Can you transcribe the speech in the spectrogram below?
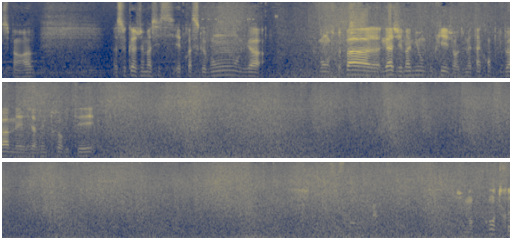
C'est pas grave. Le stockage de masse ici est presque bon. Là, bon, je peux pas. Là, j'ai mal mis mon bouclier. J'aurais dû mettre un cran plus bas, mais j'avais une priorité. De.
